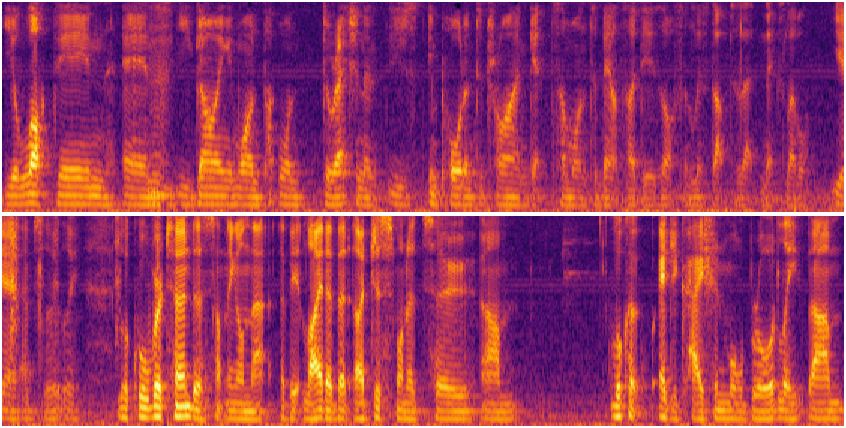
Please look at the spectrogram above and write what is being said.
you're locked in and Mm. you're going in one one direction, and it's just important to try and get someone to bounce ideas off and lift up to that next level. Yeah, absolutely. Look, we'll return to something on that a bit later, but I just wanted to um, look at education more broadly. Um,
